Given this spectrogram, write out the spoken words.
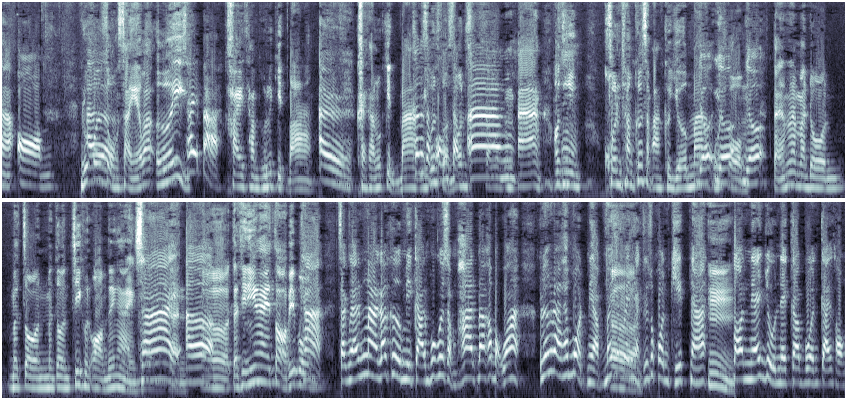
หาออม ทุกคนเออสงสัยไงว่า เอ้ย ใช่ปะใครทำธุรกิจบ้าง เออ ใครทำธุรกิจบ้างเครื่องสำอางมีหุ้นส่วนสำอางสำอางเอาจริงคนทำเครื่องสำอางคือเยอะมากเยอะคุณผู้ชมเยอะแต่นั่นมาโดนมาโจนมาโจนจี้คุณออมได้ไง ใช่เหมือนกันเออเออ แต่ทีนี้ยังไงต่อพี่บุ๋มค่ะจากนั้นมาก็คือมีการพูดคุยสัมภาษณ์บ้างเขาบอกว่า เรื่องราวทั้งหมดเนี่ยไม่ได้เป็นเอออย่างที่ทุกคนคิดนะอืมตอนนี้อยู่ในกระบวนการของ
